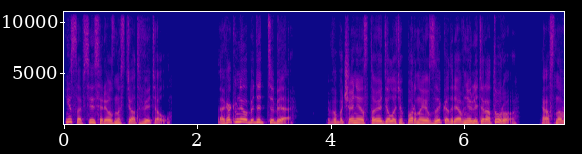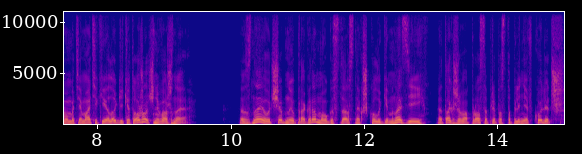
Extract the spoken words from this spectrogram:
и со всей серьезностью ответил. «А как мне убедить тебя? В обучении стоит делать упор на язык и древнюю литературу. Основы математики и логики тоже очень важны. Зная учебную программу у государственных школ и гимназий, а также вопросы при поступлении в колледж,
